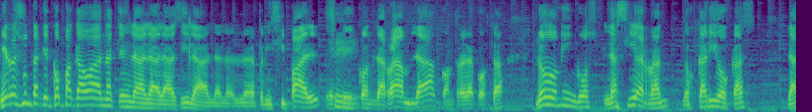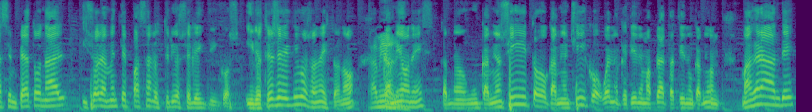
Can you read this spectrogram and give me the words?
Y resulta que Copacabana, que es la, la, la, allí la, la- la- la principal, Sí. este, con la Rambla contra la costa, los domingos la cierran los cariocas, la hacen peatonal y solamente pasan los tríos eléctricos. Y los tríos eléctricos son estos, ¿no? Camiones. camión- un camioncito, camión chico, bueno, el que tiene más plata tiene un camión más grande.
